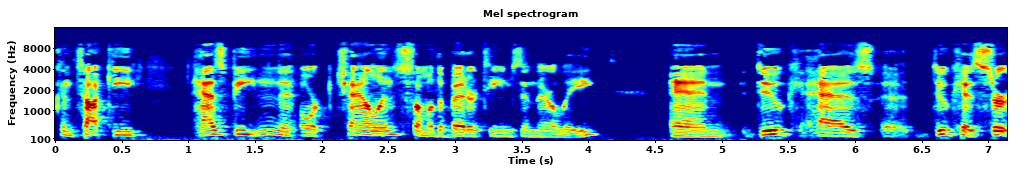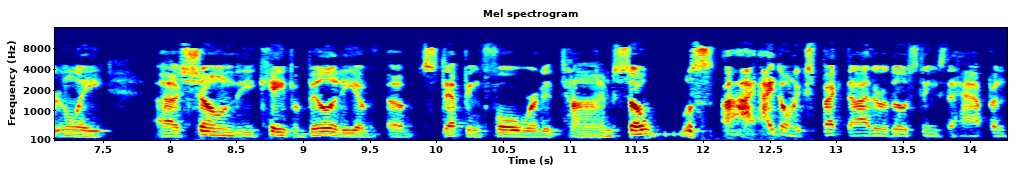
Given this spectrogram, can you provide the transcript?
Kentucky has beaten or challenged some of the better teams in their league, and Duke has Duke has certainly uh, shown the capability of, of stepping forward at times. So we'll, I, I don't expect either of those things to happen,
